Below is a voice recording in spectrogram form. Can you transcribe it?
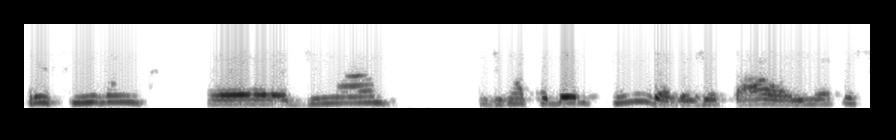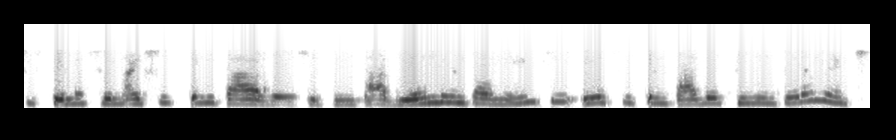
precisam é, de uma de uma cobertura vegetal aí né, para o sistema ser mais sustentável, sustentável ambientalmente e sustentável financeiramente.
